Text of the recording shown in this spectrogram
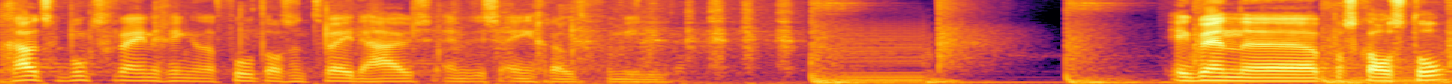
De Goudse Boksvereniging dat voelt als een tweede huis en het is één grote familie. Ik ben uh, Pascal Stolk.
